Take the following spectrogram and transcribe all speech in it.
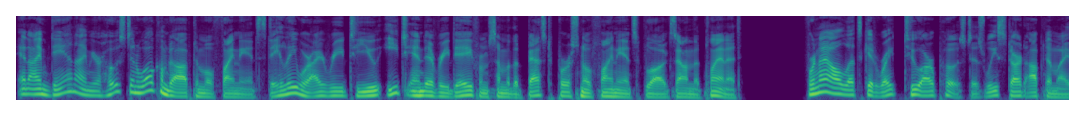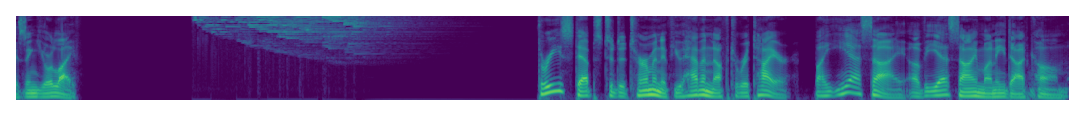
And I'm Dan, I'm your host, and welcome to Optimal Finance Daily, where I read to you each and every day from some of the best personal finance blogs on the planet. For now, let's get right to our post as we start optimizing your life. Three Steps to Determine If You Have Enough to Retire by ESI of esimoney.com.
